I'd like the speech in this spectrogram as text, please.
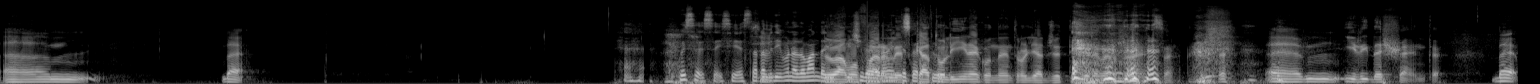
Um, beh, Questa sì, sì, è stata sì. una domanda Dovevamo difficile fare le scatoline con dentro gli aggettivi d'emergenza. ehm, Iridescente. Beh,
